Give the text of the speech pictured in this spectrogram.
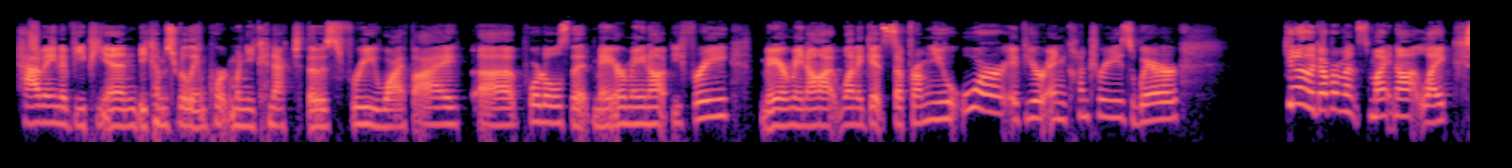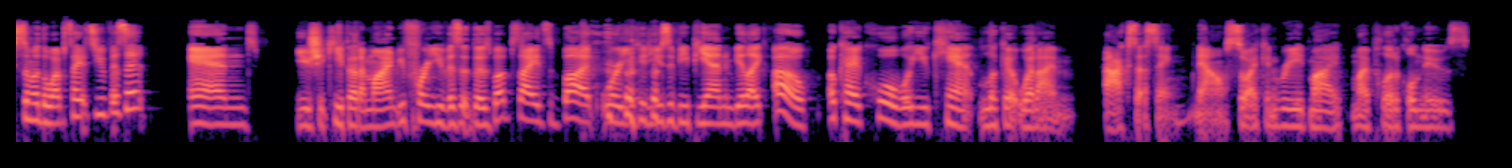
having a vpn becomes really important when you connect to those free wi-fi uh, portals that may or may not be free may or may not want to get stuff from you or if you're in countries where you know, the governments might not like some of the websites you visit, and you should keep that in mind before you visit those websites. But where you could use a VPN and be like, oh, okay, cool. Well, you can't look at what I'm accessing now, so I can read my my political news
